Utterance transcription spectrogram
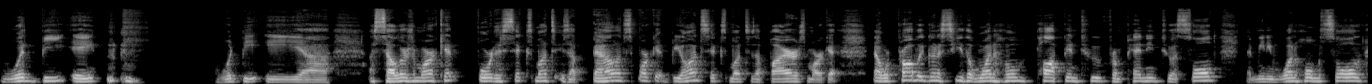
would be a would be a, uh, a seller's market. Four to six months is a balanced market. Beyond six months is a buyer's market. Now we're probably going to see the one home pop into from pending to a sold. That meaning one home sold.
